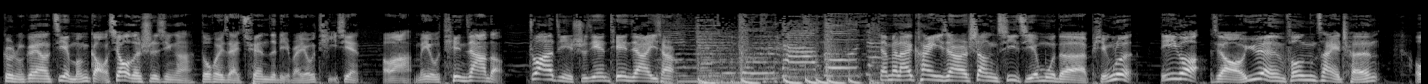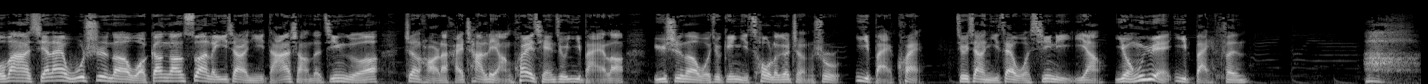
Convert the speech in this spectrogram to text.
各种各样贱萌搞笑的事情啊，都会在圈子里边有体现，好吧？没有添加的，抓紧时间添加一下。下面来看一下上期节目的评论，第一个叫怨风在沉。欧巴闲来无事呢，我刚刚算了一下你打赏的金额，正好呢还差两块钱就一百了。于是呢，我就给你凑了个整数，一百块，就像你在我心里一样，永远一百分。啊，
